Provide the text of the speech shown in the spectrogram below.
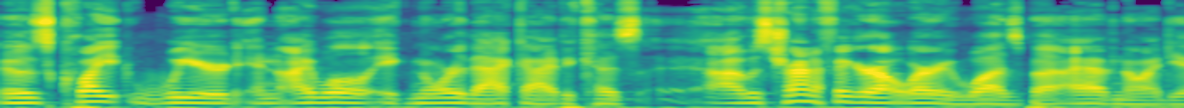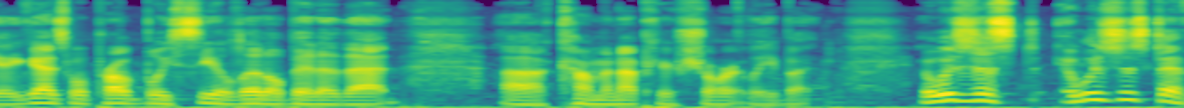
it was quite weird, and I will ignore that guy because I was trying to figure out where he was, but I have no idea. You guys will probably see a little bit of that uh, coming up here shortly. But it was just it was just a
